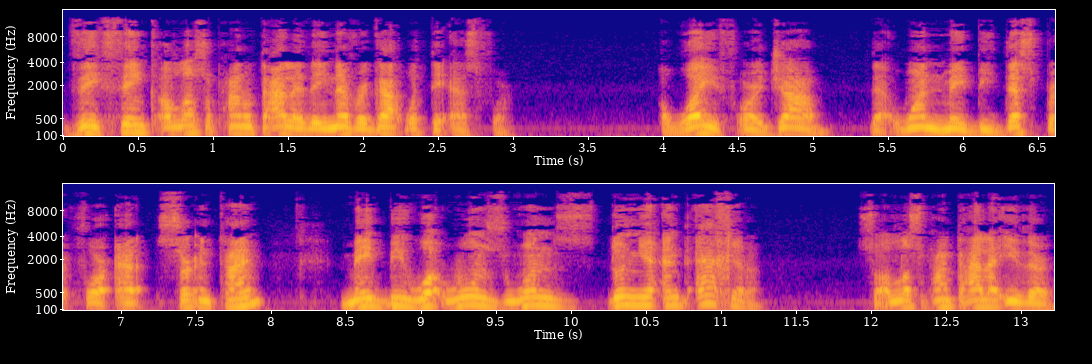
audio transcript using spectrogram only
they think Allah subhanahu wa ta'ala they never got what they asked for. A wife or a job that one may be desperate for at a certain time may be what ruins one's dunya and akhirah. So Allah subhanahu wa ta'ala either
